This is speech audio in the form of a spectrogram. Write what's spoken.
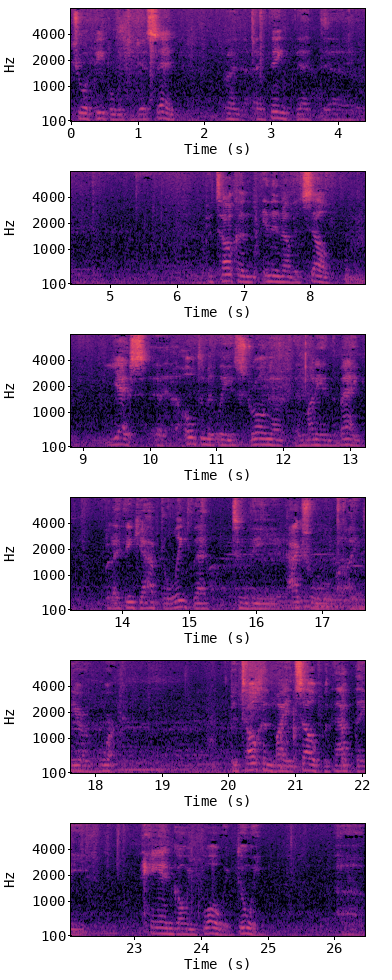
mature people, which you just said, but I think that, uh, Bitachon in and of itself, yes, uh, ultimately is stronger than money in the bank, but I think you have to link that to the actual idea of work. Bitachon by itself, without the hand going forward doing, um,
